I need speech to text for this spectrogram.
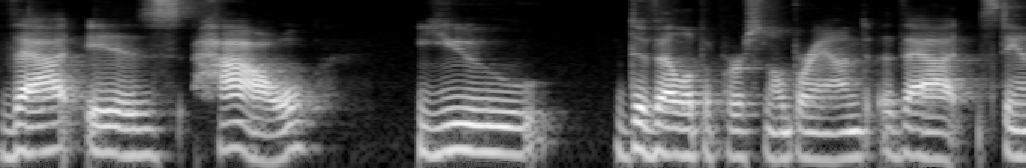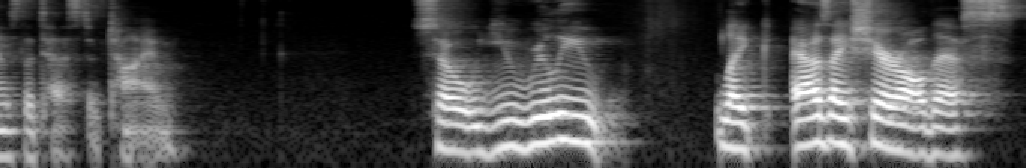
that is how you develop a personal brand that stands the test of time. So you really like as I share all this,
